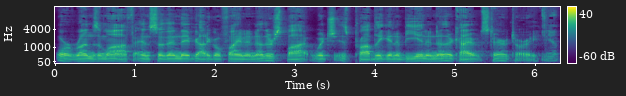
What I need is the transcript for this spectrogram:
or runs them off. And so then they've got to go find another spot, which is probably going to be in another coyote's territory. Yep.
